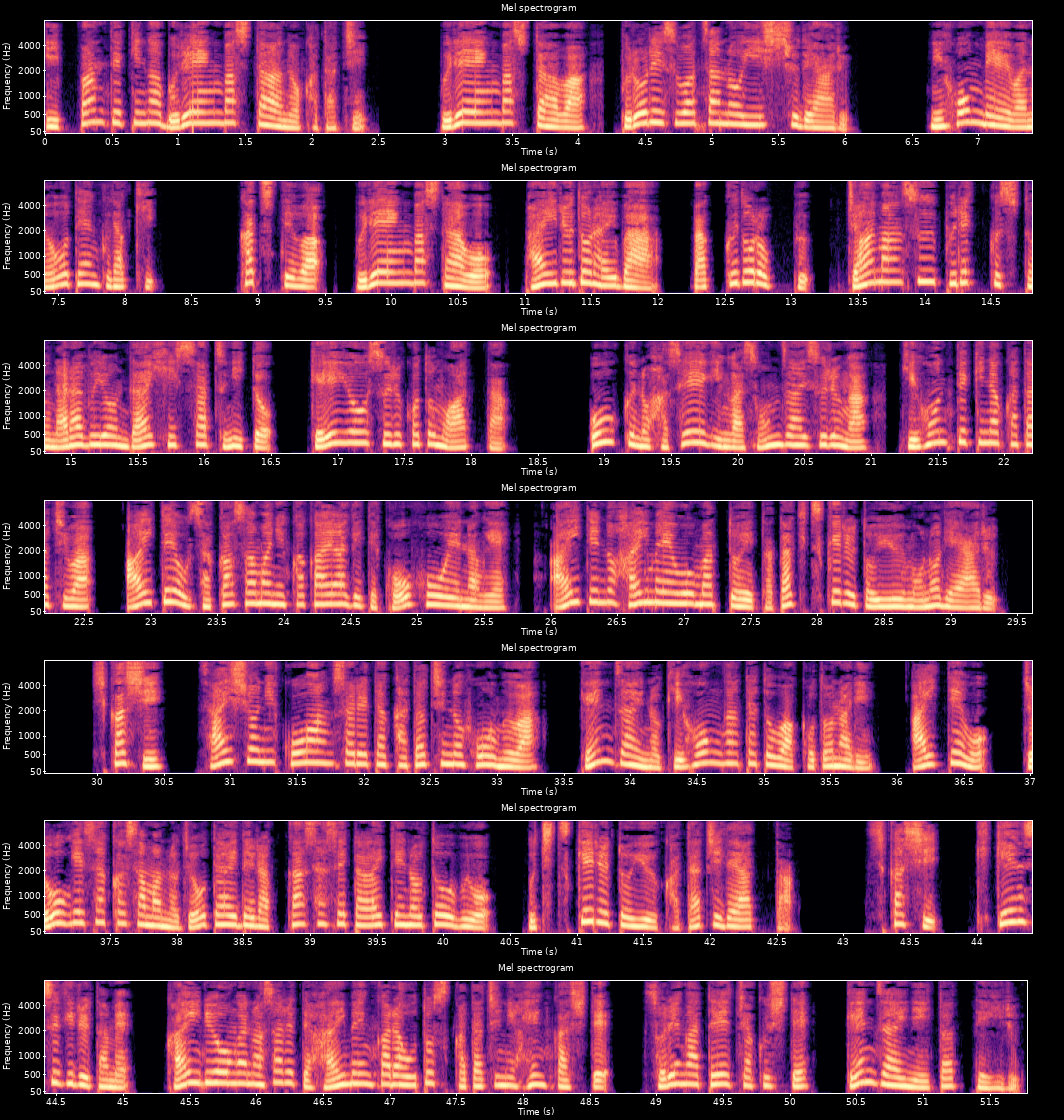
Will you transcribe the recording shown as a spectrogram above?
一般的なブレーンバスターの形。ブレーンバスターはプロレス技の一種である。日本名は脳天砕き。かつてはブレーンバスターをパイルドライバー、バックドロップ、ジャーマンスープレックスと並ぶ4大必殺技と形容することもあった。多くの派生技が存在するが、基本的な形は相手を逆さまに抱え上げて後方へ投げ、相手の背面をマットへ叩きつけるというものである。しかし、最初に考案された形のフォームは、現在の基本型とは異なり、相手を上下逆さまの状態で落下させた相手の頭部を打ち付けるという形であった。しかし、危険すぎるため、改良がなされて背面から落とす形に変化して、それが定着して、現在に至っている。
